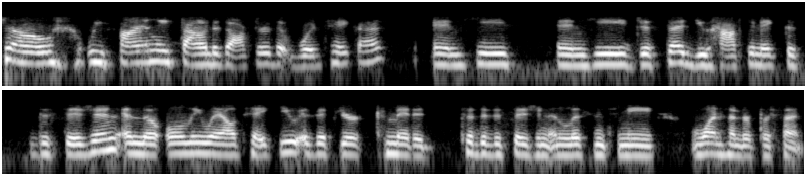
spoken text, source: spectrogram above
So we finally found a doctor that would take us, and he and he just said, "You have to make this decision, and the only way I'll take you is if you're committed to the decision and listen to me 100%."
